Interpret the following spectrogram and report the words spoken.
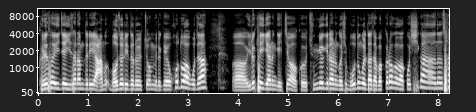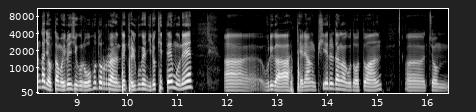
그래서 이제 이 사람들이 아무 머저리들을 좀 이렇게 호도하고자 어 이렇게 얘기하는 게 있죠. 그 중력이라는 것이 모든 걸 다 잡아 끌어가 갖고 시간은 상관이 없다 뭐 이런 식으로 호도를 하는데 결국엔 이렇기 때문에 아 우리가 대량 피해를 당하고도 어떠한 어 좀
